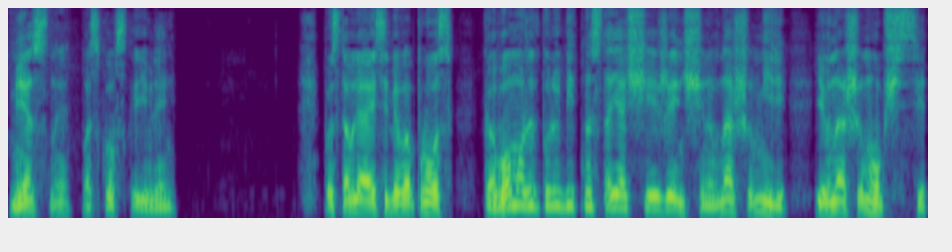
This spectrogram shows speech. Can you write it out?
местное московское явление. Поставляя себе вопрос, кого может полюбить настоящая женщина в нашем мире и в нашем обществе,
